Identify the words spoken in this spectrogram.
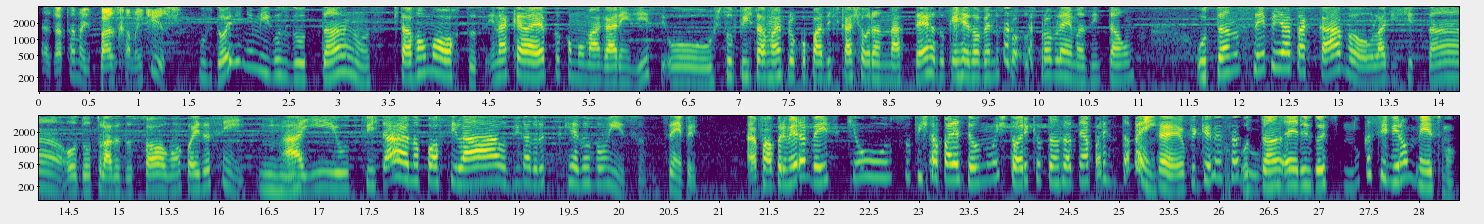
Exatamente, basicamente isso. Os dois inimigos do Thanos estavam mortos. E naquela época, como o Magaren disse, o surfista estava mais preocupado em ficar chorando na Terra do que resolvendo os problemas. Então, o Thanos sempre atacava o lado de Titã ou do outro lado do Sol, alguma coisa assim. Uhum. Aí o surfista, ah, não posso ir lá, os Vingadores que resolvam isso. Sempre. Aí Foi a primeira vez que o surfista apareceu numa história que o Thanos já tem aparecido também. É, eu fiquei nessa O dúvida. Thanos, eles dois nunca se viram mesmo.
